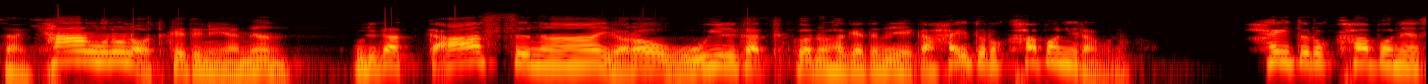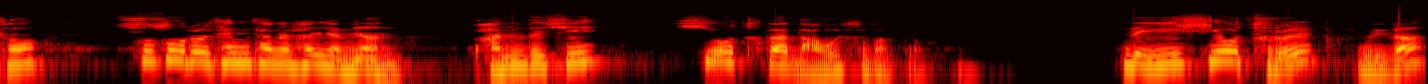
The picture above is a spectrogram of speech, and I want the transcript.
자, 향후는 어떻게 되느냐면 우리가 가스나 여러 오일 같은 거를 하게 되면 얘가 하이드로카본이라고 해요. 하이드로카본에서 수소를 생산을 하려면 반드시 CO2가 나올 수밖에 없어요. 근데 이 CO2를 우리가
